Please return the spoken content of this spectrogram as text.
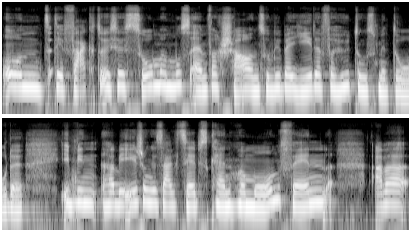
Und de facto ist es so, man muss einfach schauen, so wie bei jeder Verhütungsmethode. Ich bin, habe ich eh schon gesagt, selbst kein Hormonfan, aber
